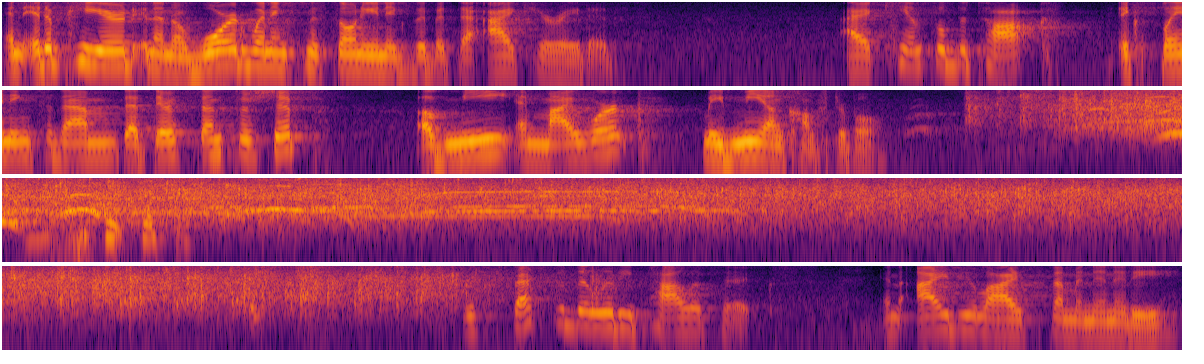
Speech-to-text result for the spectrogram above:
and it appeared in an award winning Smithsonian exhibit that I curated. I canceled the talk, explaining to them that their censorship of me and my work made me uncomfortable. respectability politics and idealized femininity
